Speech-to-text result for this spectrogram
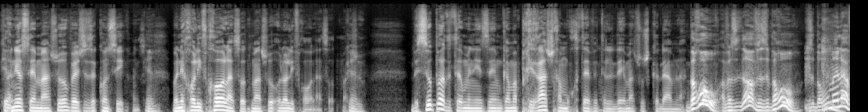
כן. אני עושה משהו ויש לזה consequence. כן, ואני יכול לבחור לעשות משהו או לא לבחור לעשות משהו. כן. בסופר דטרמיניזם, גם הבחירה שלך מוכתבת על ידי משהו שקדם לה. ברור, אבל זה לא, זה, זה ברור, זה ברור מאליו.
